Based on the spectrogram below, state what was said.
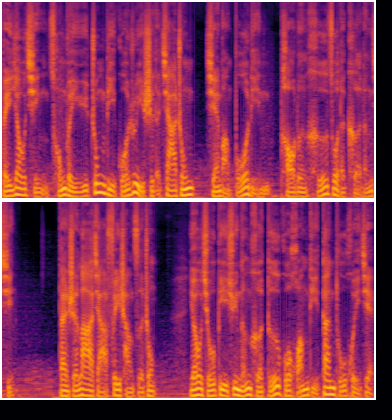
被邀请从位于中立国瑞士的家中前往柏林讨论合作的可能性。但是拉贾非常自重，要求必须能和德国皇帝单独会见，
